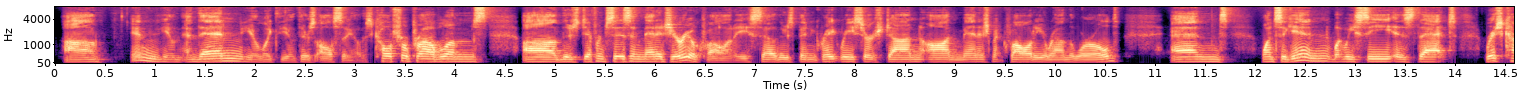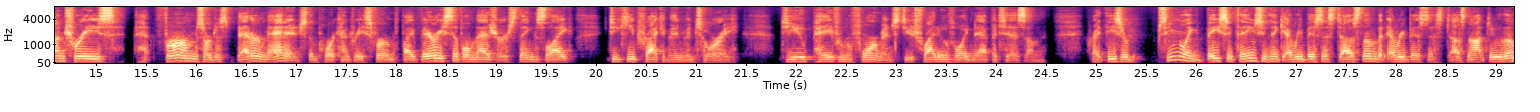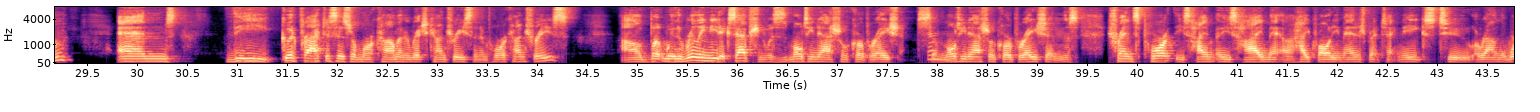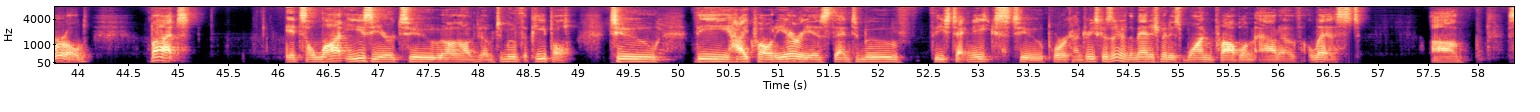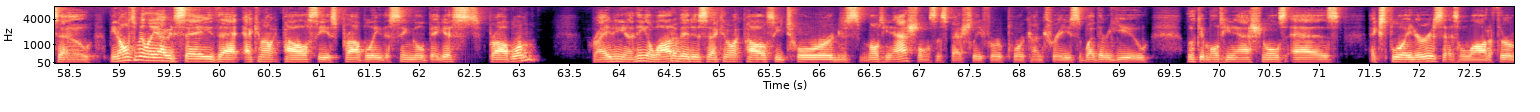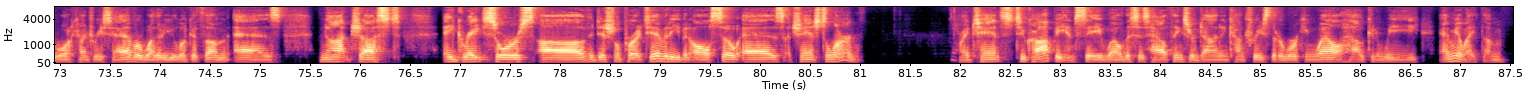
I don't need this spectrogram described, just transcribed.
Uh, and you know, and then you know, like you know, there's also you know, there's cultural problems. Uh, there's differences in managerial quality. So there's been great research done on management quality around the world, and once again, what we see is that rich countries' firms are just better managed than poor countries' firms by very simple measures. Things like do you keep track of inventory? Do you pay for performance? Do you try to avoid nepotism? Right? These are seem like basic things. You think every business does them, but every business does not do them. And the good practices are more common in rich countries than in poor countries. Uh, but with a really neat exception was multinational corporations. So mm-hmm. multinational corporations transport these high these high uh, high quality management techniques to around the world, but it's a lot easier to uh, to move the people to yeah. the high quality areas than to move these techniques to poor countries because you know, the management is one problem out of a list. Um, so, I mean, ultimately, I would say that economic policy is probably the single biggest problem, right? And, you know, I think a lot of it is economic policy towards multinationals, especially for poor countries. Whether you look at multinationals as exploiters, as a lot of third world countries have, or whether you look at them as not just a great source of additional productivity, but also as a chance to learn, yeah. right? Chance to copy and say, well, this is how things are done in countries that are working well. How can we emulate them?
